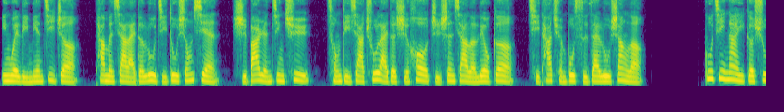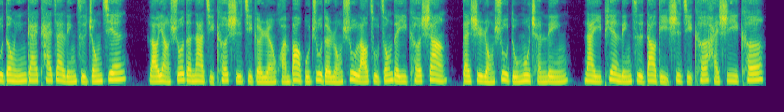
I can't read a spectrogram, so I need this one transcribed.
因为里面记着他们下来的路极度凶险。十八人进去，从底下出来的时候只剩下了六个，其他全部死在路上了。估计那一个树洞应该开在林子中间，老养说的那几棵十几个人环抱不住的榕树老祖宗的一棵上。但是榕树独木成林，那一片林子到底是几棵还是一棵，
